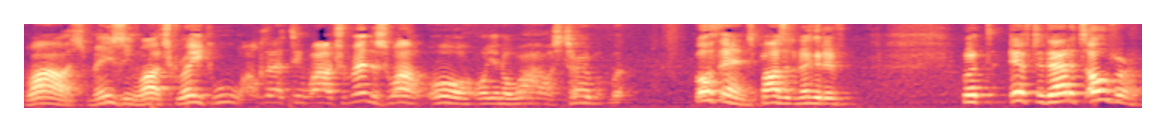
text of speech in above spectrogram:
wow, it's amazing, wow, it's great, ooh, look at that thing, wow, tremendous, wow, oh, oh, you know, wow, it's terrible. But both ends, positive, negative. But after that, it's over.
